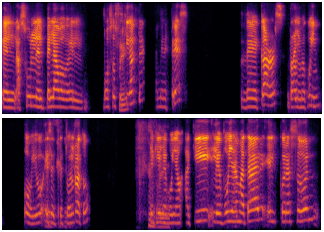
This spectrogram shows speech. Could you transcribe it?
el azul, el pelado, el oso azul Sí. gigante, también es tres. De Cars, Rayo McQueen, obvio, es el tres todo el rato. Y aquí les, voy a, aquí les voy a matar el corazón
